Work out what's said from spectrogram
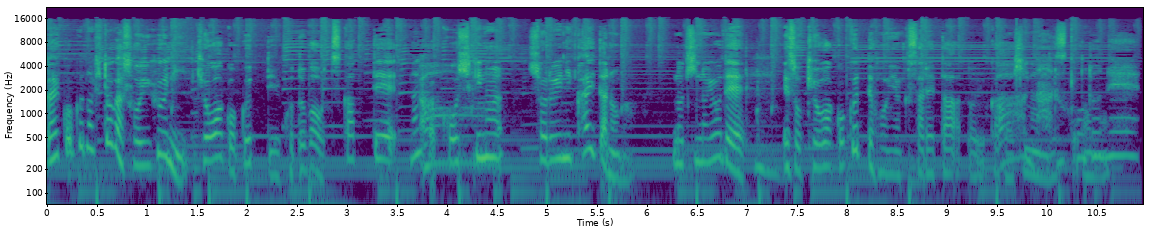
外国の人がそういうふうに共和国っていう言葉を使って、なんか公式の書類に書いたのが、後の世で、エソ共和国って翻訳されたという形なんですけども。なるほどね。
